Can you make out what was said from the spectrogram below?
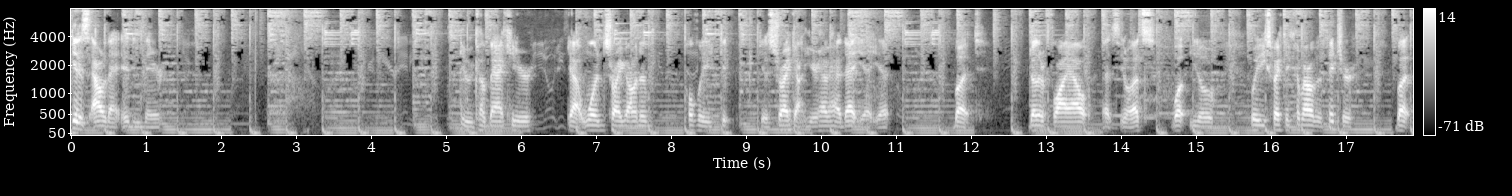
Get us out of that inning there. He would come back here. Got one strike on him. Hopefully get get a strikeout here. Haven't had that yet yet. But another fly out. That's you know that's what you know what you expect to come out of a pitcher. But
